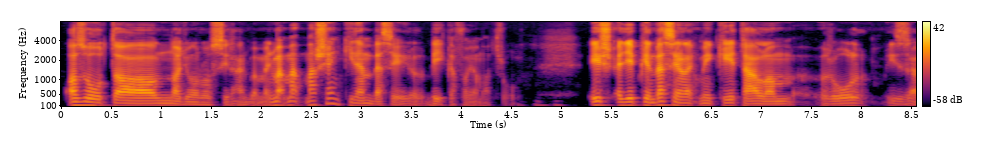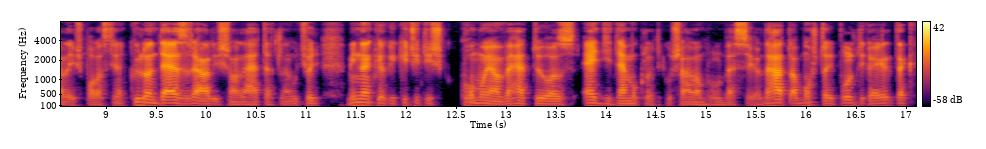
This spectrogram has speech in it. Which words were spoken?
azóta nagyon rossz irányba megy. Már, már senki nem beszél béke folyamatról. Uh-huh. És egyébként beszélnek még két államról, Izrael és Palesztina külön, de ez reálisan lehetetlen. Úgyhogy mindenki, aki kicsit is komolyan vehető, az egy demokratikus államról beszél. De hát a mostani politikai éltek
